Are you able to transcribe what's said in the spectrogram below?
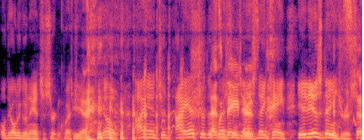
Oh, they're only going to answer certain questions. Yeah. No, I answered. I answered the That's questions dangerous. as they came. It is dangerous, so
